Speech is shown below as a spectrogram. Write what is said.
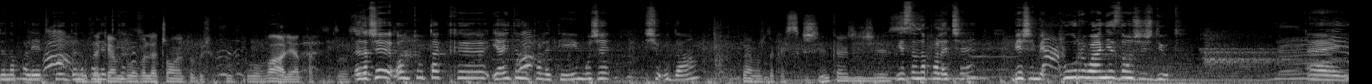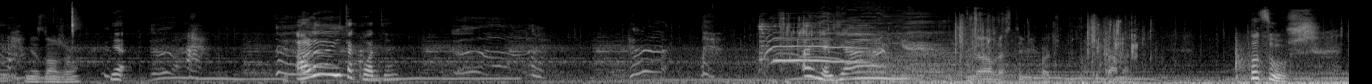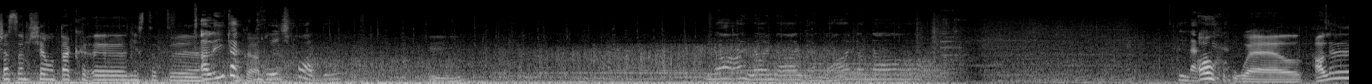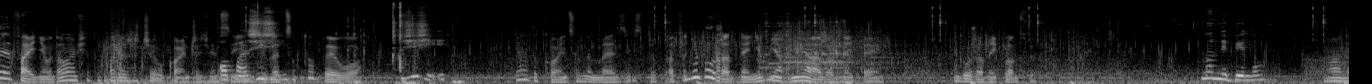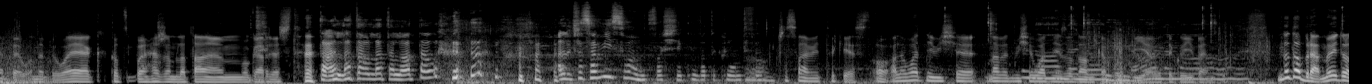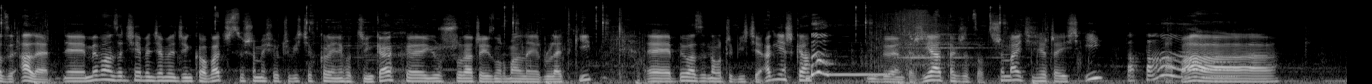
Idę na paletkę, idę na Kurde, jak ja bym był wyleczony, to byśmy próbowali, a tak to, to jest... Znaczy, on tu tak... e, Ja idę na paletę, może się uda. Chyba może to jakaś skrzynka gdzieś jest? Jestem na palecie. Bierze mnie... Kurwa, nie zdążysz, dude. Ej, Nie zdążył. nie. Ale i tak ładnie. Ajajaj. Dobra, Stevie, chodź, czekamy. No cóż, czasem się tak e, niestety... Ale i tak ogarnia. ładnie. Mm. La la la la la la la. La. Och, well, ale fajnie, udało mi się tu parę rzeczy ukończyć, więc Opa, Zizi. tyle, co tu było. Zizi. Nie do końca, Nemezis, to... a to nie było żadnej, nie, mia nie miała żadnej tej, nie było żadnej klątwy. No nie było. No, nie było, nie było. Ja jak kot z pęcherzem latałem ogarniać te... Ta, latał, latał, latał. Ale czasami są właśnie, kurwa, te klątwy. No, czasami tak jest. O, ale ładnie mi się, nawet mi się ładnie zadanka podbijały tego eventu. No dobra, moi drodzy, ale e, my wam za dzisiaj będziemy dziękować. Słyszymy się oczywiście w kolejnych odcinkach, e, już raczej z normalnej ruletki. E, Była ze mną oczywiście Agnieszka. Byłem też ja, także co, trzymajcie się, cześć i Pa, pa. pa! pa.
